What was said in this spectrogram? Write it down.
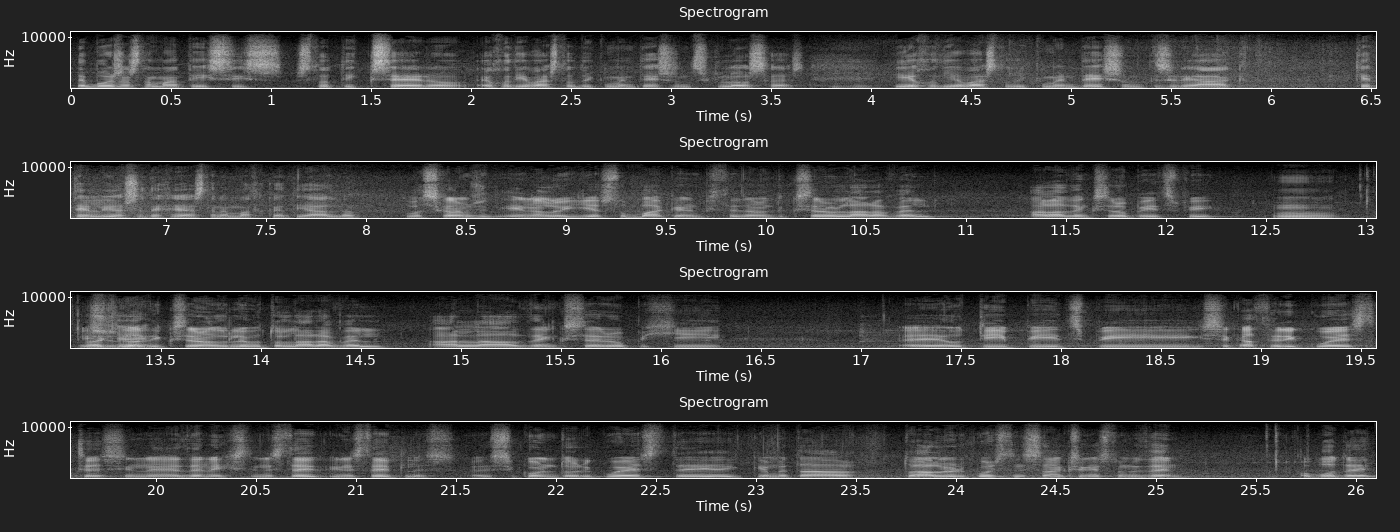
Δεν μπορείς να σταματήσεις στο ότι ξέρω, έχω διαβάσει το documentation της γλώσσας mm-hmm. ή έχω διαβάσει το documentation της React και τελείωσε, δεν χρειάζεται να μάθω κάτι άλλο. Βασικά νομίζω ότι η αναλογία στο backend πιθανόν ότι ξέρω Laravel, αλλά δεν ξέρω PHP. Mm, ίσως okay. δηλαδή ξέρω να δουλεύω το Laravel, αλλά δεν ξέρω π.χ ε, ότι η PHP σε κάθε request ξέρεις, είναι, δεν έχει, είναι, state, είναι stateless. Ε, σηκώνει το request ε, και μετά το άλλο request είναι σαν να ξεκινήσει το μηδέν. Οπότε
